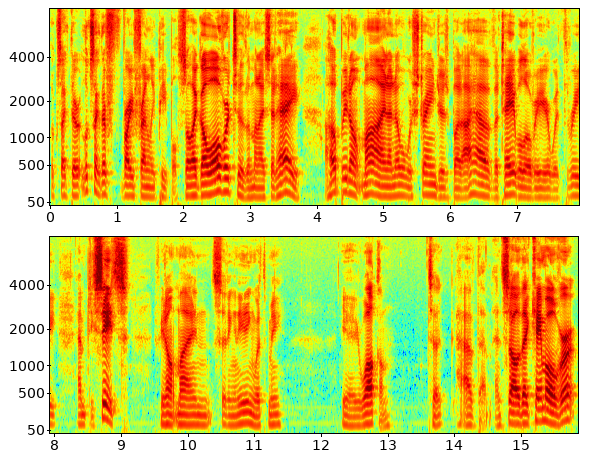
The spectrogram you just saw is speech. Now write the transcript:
looks like they're looks like they're very friendly people. So I go over to them and I said, "Hey, I hope you don't mind. I know we're strangers, but I have a table over here with three empty seats. If you don't mind sitting and eating with me, yeah, you're welcome." to have them. And so they came over,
